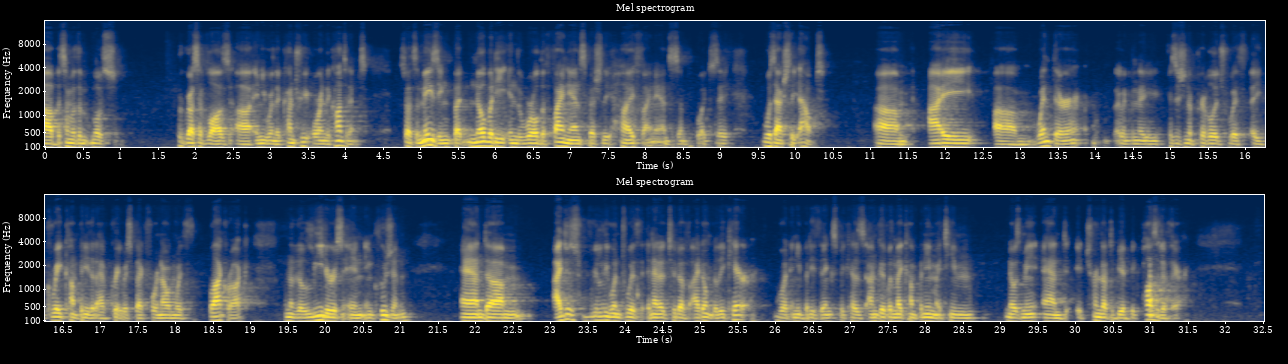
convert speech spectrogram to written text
uh, but some of the most progressive laws uh, anywhere in the country or in the continent. So it's amazing, but nobody in the world of finance, especially high finance, as some people like to say, was actually out. Um, I um, went there in a position of privilege with a great company that I have great respect for. Now I'm with BlackRock, one of the leaders in inclusion. And um, I just really went with an attitude of I don't really care what anybody thinks because I'm good with my company, my team knows me, and it turned out to be a big positive there.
